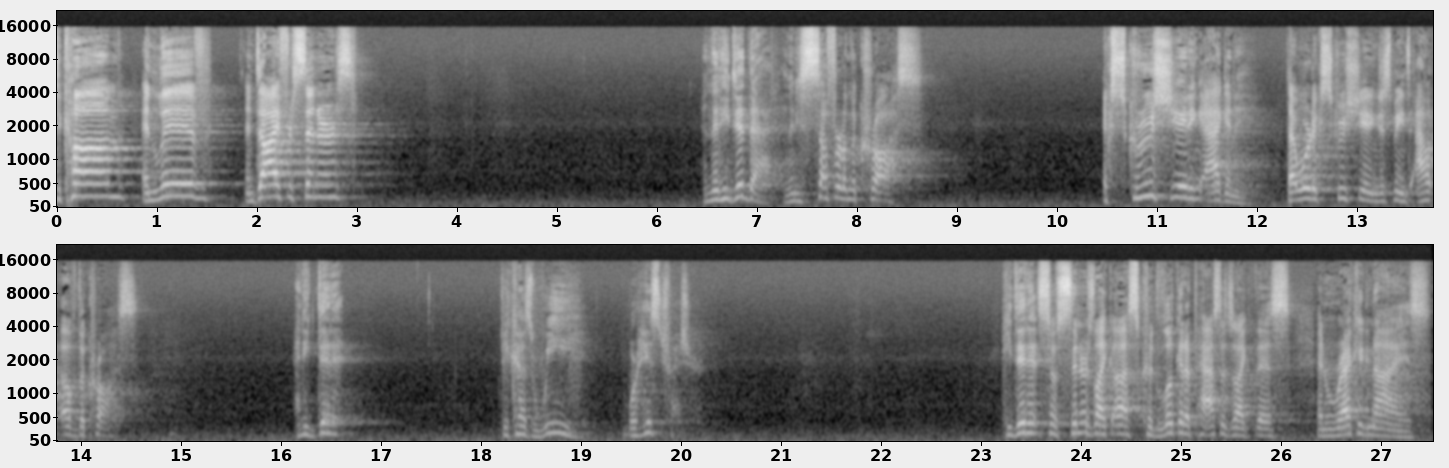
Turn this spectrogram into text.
to come and live and die for sinners. And then he did that. And then he suffered on the cross. Excruciating agony. That word excruciating just means out of the cross. And he did it because we were his treasure. He did it so sinners like us could look at a passage like this and recognize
